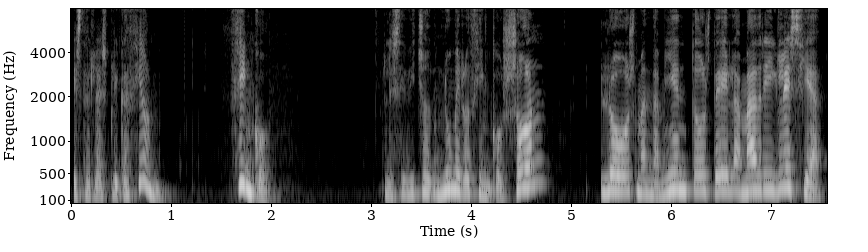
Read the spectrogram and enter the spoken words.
esta es la explicación. Cinco. Les he dicho número cinco. Son los mandamientos de la Madre Iglesia.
